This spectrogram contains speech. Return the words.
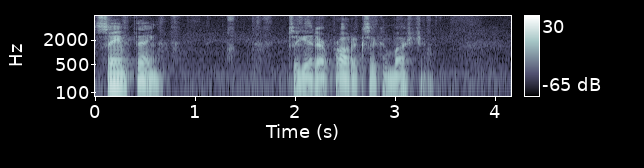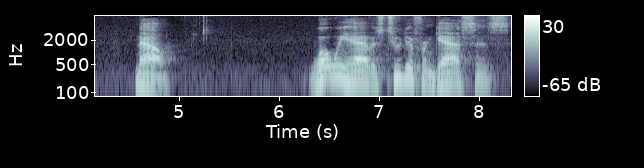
same thing to get our products of combustion. Now, what we have is two different gases,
